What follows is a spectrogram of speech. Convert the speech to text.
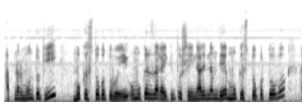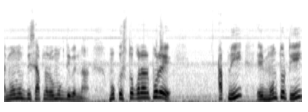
আপনার মন্ত্রটি মুখস্থ করতে হব, এই অমুকের জায়গায় কিন্তু সেই নারীর নাম দিয়ে মুখস্থ করতে হব। আমি অমুক দিছি, আপনার অমুক দিবেন না। মুখস্থ করার পরে আপনি এই মন্ত্রটি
